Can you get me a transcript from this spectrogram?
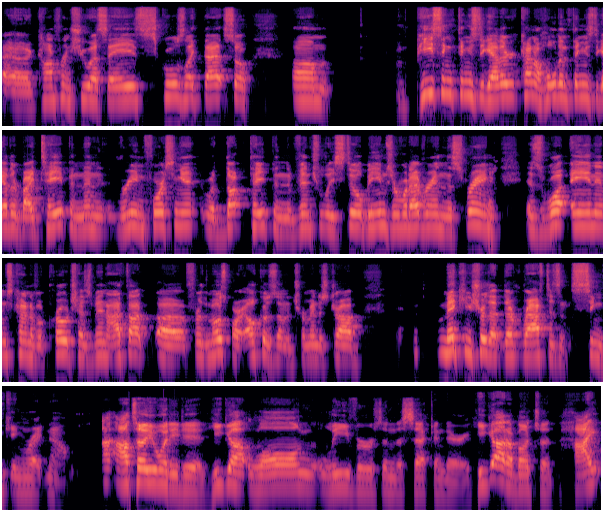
uh, conference usa's schools like that so um piecing things together, kind of holding things together by tape and then reinforcing it with duct tape and eventually steel beams or whatever in the spring is what A&M's kind of approach has been. I thought uh, for the most part, Elko's done a tremendous job making sure that the raft isn't sinking right now. I'll tell you what he did. He got long levers in the secondary. He got a bunch of height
